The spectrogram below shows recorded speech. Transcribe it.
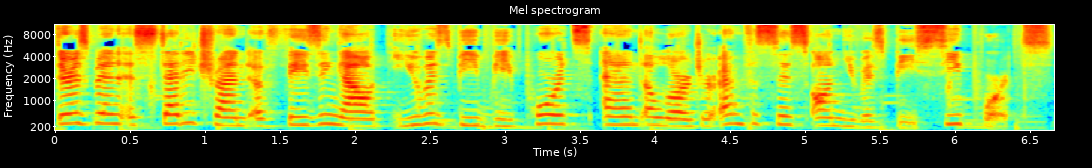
there's been a steady trend of phasing out USB B ports and a larger emphasis on USB C ports.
